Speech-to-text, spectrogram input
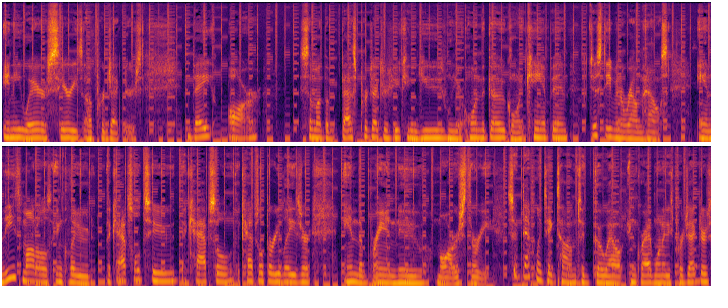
Anywhere series of projectors. They are some of the best projectors you can use when you're on the go, going camping, just even around the house. And these models include the Capsule 2, the Capsule, the Capsule 3 laser, and the brand new Mars 3. So definitely take time to go out and grab one of these projectors,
